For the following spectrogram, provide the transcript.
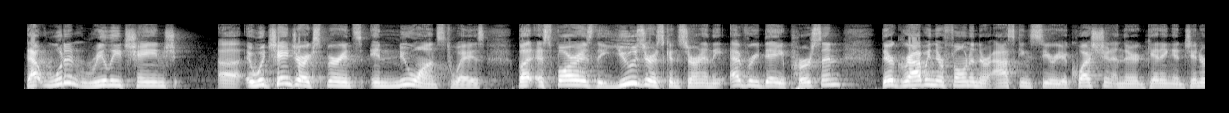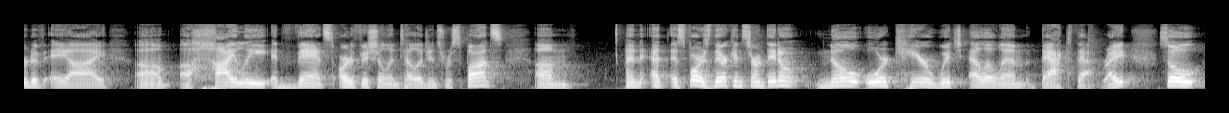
that wouldn't really change uh, it would change our experience in nuanced ways. But as far as the user is concerned and the everyday person, they're grabbing their phone and they're asking Siri a question and they're getting a generative AI, um, a highly advanced artificial intelligence response. Um, and at, as far as they're concerned, they don't know or care which LLM backed that, right? So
